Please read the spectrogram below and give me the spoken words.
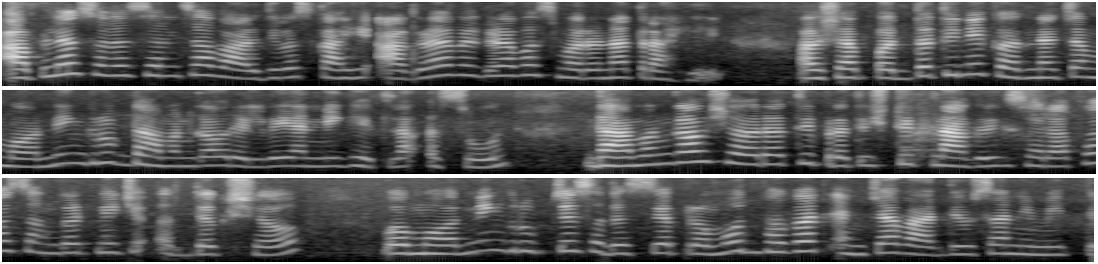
आपल्या सदस्यांचा वाढदिवस काही आगळा वेगळा व स्मरणात राहील अशा पद्धतीने करण्याचा मॉर्निंग ग्रुप धामणगाव रेल्वे यांनी घेतला असून धामणगाव शहरातील प्रतिष्ठित नागरिक सराफा संघटनेचे अध्यक्ष व मॉर्निंग ग्रुपचे सदस्य प्रमोद भगत यांच्या वाढदिवसानिमित्त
